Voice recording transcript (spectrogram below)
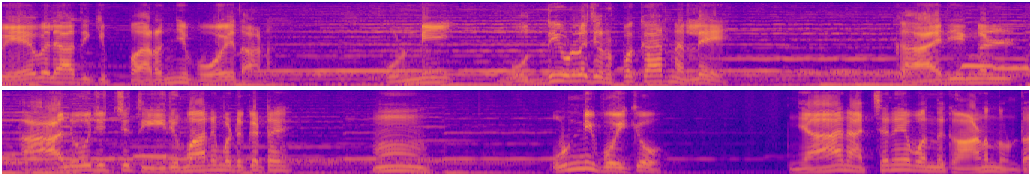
വേവലാതിക്ക് പറഞ്ഞു പോയതാണ്. ഉണ്ണി ബുദ്ധിയുള്ള ചെറുപ്പക്കാരനല്ലേ. കാര്യങ്ങൾ ആലോചിച്ച് തീരുമാനമെടുക്കട്ടെ? ഉം. ഉണ്ണി പോയിക്കോ. ഞാൻ അച്ഛനെ വന്ന് കാണുന്നുണ്ട്.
